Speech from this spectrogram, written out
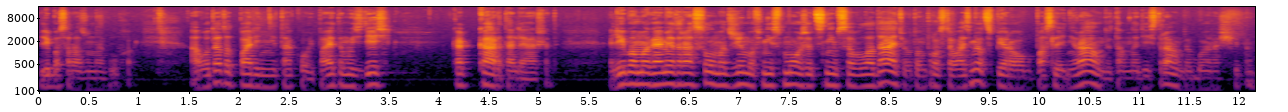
Либо сразу наглухо. А вот этот парень не такой. Поэтому здесь как карта ляжет – либо Магомед Расул Маджимов не сможет с ним совладать, вот он просто возьмет с первого по последний раунд, и там на 10 раундов бой рассчитан,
